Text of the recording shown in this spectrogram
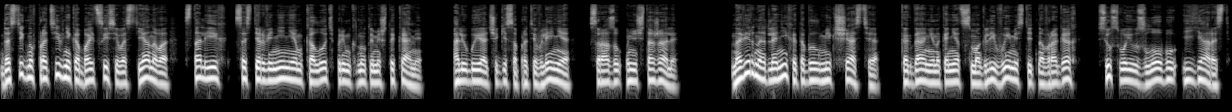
Достигнув противника, бойцы Севастьянова стали их со стервенением колоть примкнутыми штыками, а любые очаги сопротивления сразу уничтожали. Наверное, для них это был миг счастья, когда они, наконец, смогли выместить на врагах всю свою злобу и ярость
